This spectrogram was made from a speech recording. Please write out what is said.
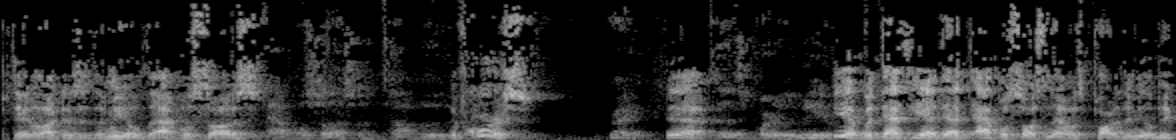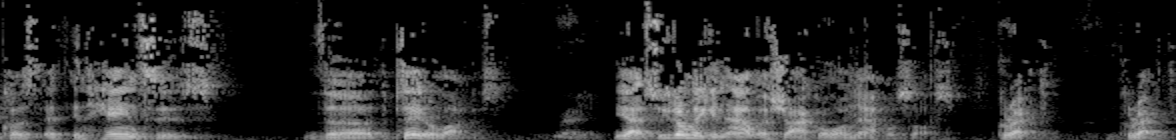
Potato latkes is the meal. The apple sauce. Apple sauce on top of. The Of course. Right. Yeah. That's part of the meal. Yeah, but that's yeah that applesauce now is part of the meal because it enhances the the potato latkes. Yeah, so you don't make an a shackle on the applesauce. Correct. Correct.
